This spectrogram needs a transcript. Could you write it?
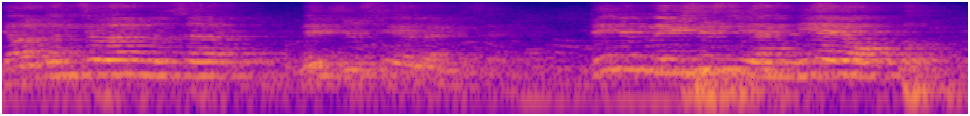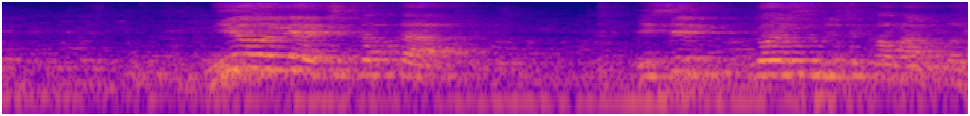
yardımcılarınızı, meclis üyelerinize. Benim meclis üyem niye yoktu? Niye oraya çıkıp da bizim göğsümüzü kabartmadı?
